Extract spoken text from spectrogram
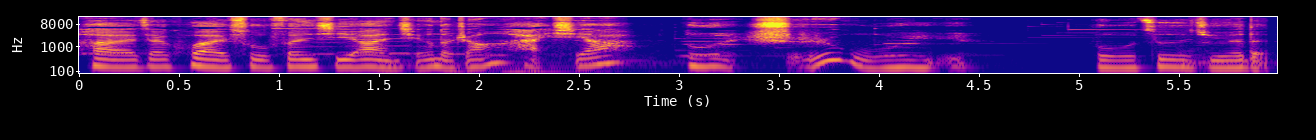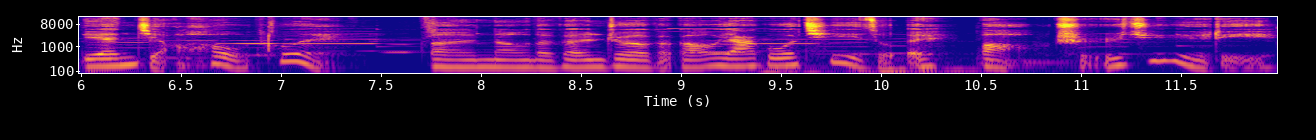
还在快速分析案情的张海虾顿时无语，不自觉地踮脚后退，本能地跟这个高压锅气嘴保持距离。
